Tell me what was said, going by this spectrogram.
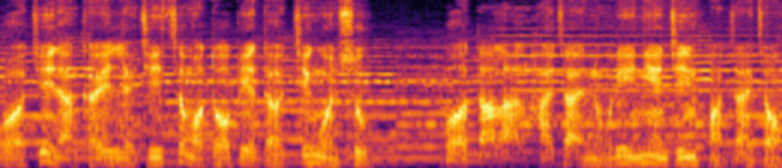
我竟然可以累积这么多遍的经文数。我当然还在努力念经还债中，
